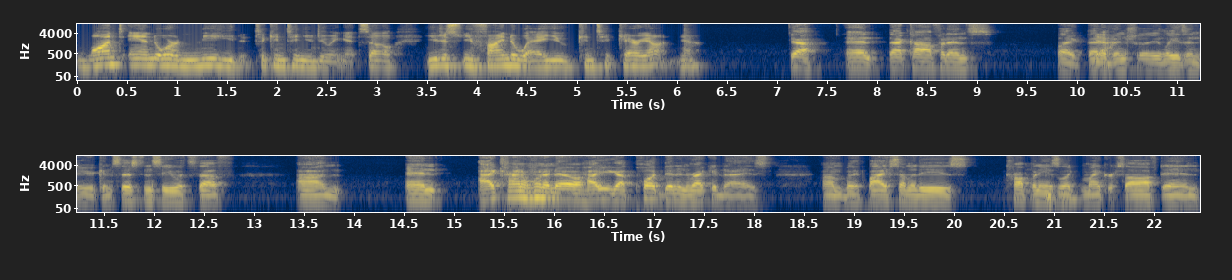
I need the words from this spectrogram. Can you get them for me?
want and or need to continue doing it so you just you find a way you can t- carry on yeah Yeah. And that confidence, like that Yeah. eventually leads into your consistency with stuff. Um, and I kind of want to know how you got plugged in and recognized um, by, by some of these companies like Microsoft and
